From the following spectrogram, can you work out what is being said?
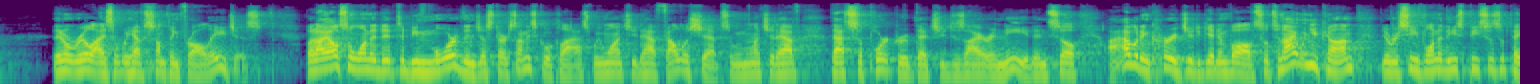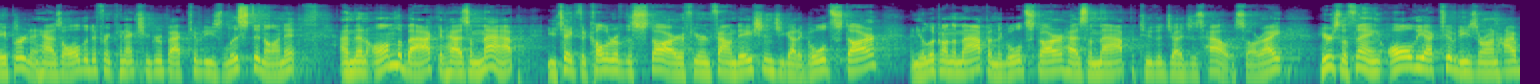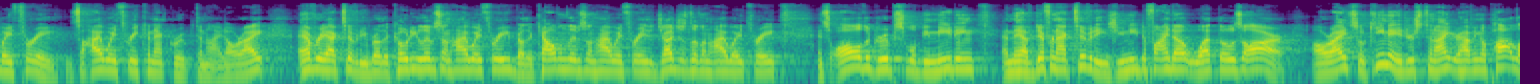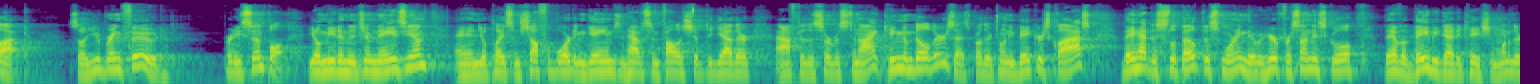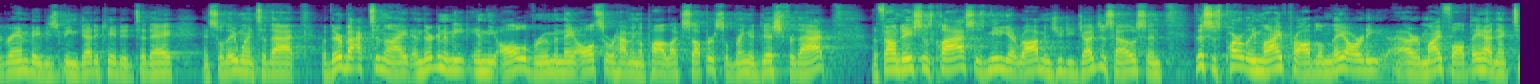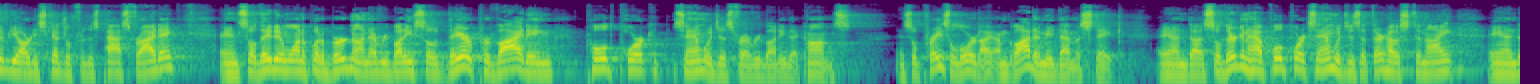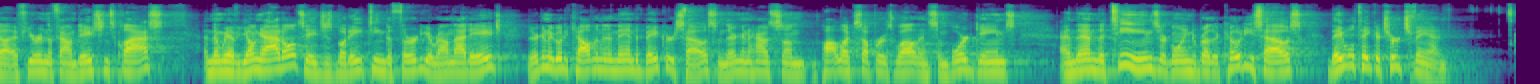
They don't realize that we have something for all ages. But I also wanted it to be more than just our Sunday school class. We want you to have fellowships and we want you to have that support group that you desire and need. And so I would encourage you to get involved. So tonight when you come, you'll receive one of these pieces of paper and it has all the different connection group activities listed on it. And then on the back, it has a map. You take the color of the star. If you're in foundations, you got a gold star and you look on the map and the gold star has the map to the judge's house. All right here's the thing all the activities are on Highway 3. It's a Highway 3 Connect group tonight, all right? Every activity. Brother Cody lives on Highway 3. Brother Calvin lives on Highway 3. The judges live on Highway 3. And so all the groups will be meeting and they have different activities. You need to find out what those are, all right? So, teenagers, tonight you're having a potluck. So, you bring food. Pretty simple. You'll meet in the gymnasium and you'll play some shuffleboard and games and have some fellowship together after the service tonight. Kingdom Builders, that's Brother Tony Baker's class. They had to slip out this morning. They were here for Sunday school. They have a baby dedication. One of their grandbabies being dedicated today. And so they went to that. But they're back tonight and they're going to meet in the olive room and they also are having a potluck supper. So bring a dish for that. The foundations class is meeting at Rob and Judy Judge's house, and this is partly my problem. They already, or my fault, they had an activity already scheduled for this past Friday, and so they didn't want to put a burden on everybody, so they are providing pulled pork sandwiches for everybody that comes. And so praise the Lord, I, am glad I made that mistake. And uh, so they're going to have pulled pork sandwiches at their house tonight, and uh, if you're in the foundations class, and then we have young adults, ages about 18 to 30, around that age. They're going to go to Calvin and Amanda Baker's house, and they're going to have some potluck supper as well and some board games. And then the teens are going to Brother Cody's house. They will take a church van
